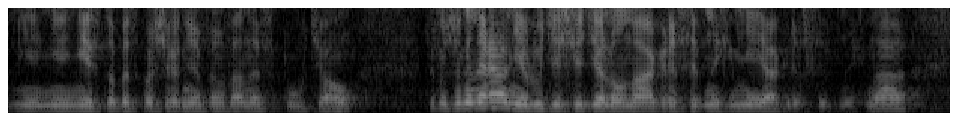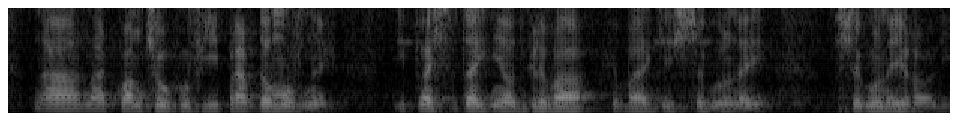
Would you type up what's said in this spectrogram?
nie, nie, nie jest to bezpośrednio związane z płcią, tylko że generalnie ludzie się dzielą na agresywnych i mniej agresywnych, na, na, na kłamczuchów i prawdomównych. I płeć tutaj nie odgrywa chyba jakiejś szczególnej, szczególnej roli.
